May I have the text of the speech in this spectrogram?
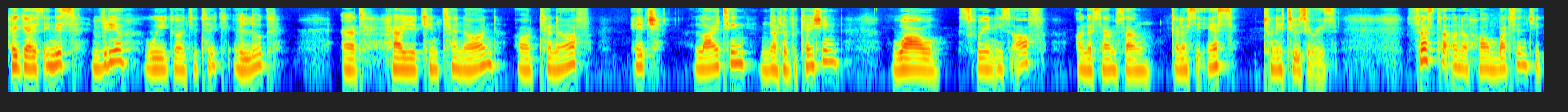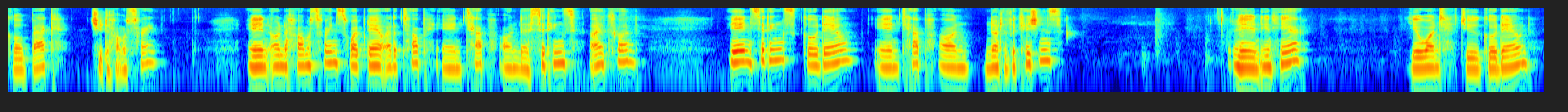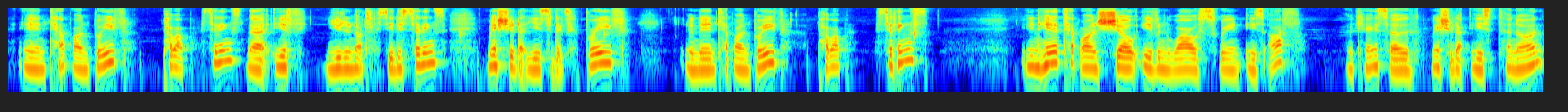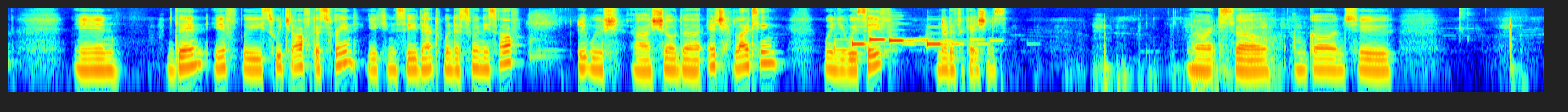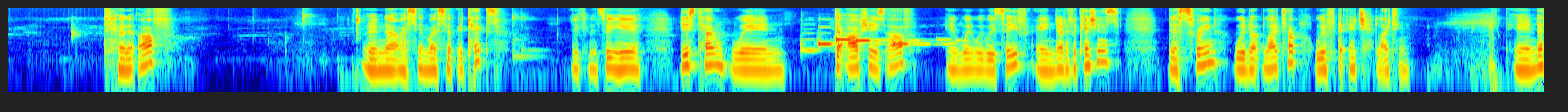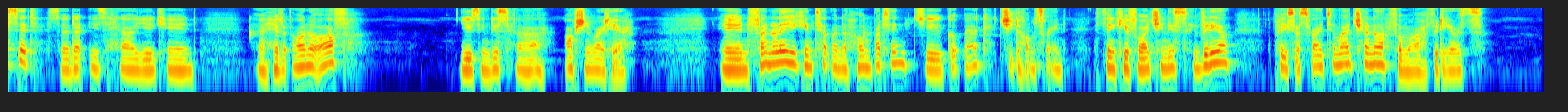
Hey guys, in this video, we're going to take a look at how you can turn on or turn off edge lighting notification while screen is off on the Samsung Galaxy S22 series. First on the home button to go back to the home screen. And on the home screen, swipe down at the top and tap on the settings icon. In settings, go down and tap on notifications. And in here, you want to go down and tap on brief pop-up settings. Now, if you do not see these settings, make sure that you select brief and then tap on brief pop-up settings. In here, tap on show even while screen is off. Okay, so make sure that is turned on. And then if we switch off the screen, you can see that when the screen is off, it will uh, show the edge lighting when you receive notifications. Alright, so I'm going to turn it off. And now I send myself a text. You can see here, this time when the option is off and when we receive a notifications, the screen will not light up with the edge lighting. And that's it. So that is how you can uh, have it on or off using this uh, option right here. And finally, you can tap on the home button to go back to the home screen. Thank you for watching this video. Please subscribe to my channel for more videos.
